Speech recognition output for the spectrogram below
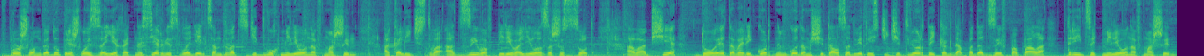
В прошлом году пришлось заехать на сервис владельцам 22 миллионов машин, а количество отзывов перевалило за 600. А вообще, до этого рекордным годом считался 2004, когда под отзыв попало 30 миллионов машин.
